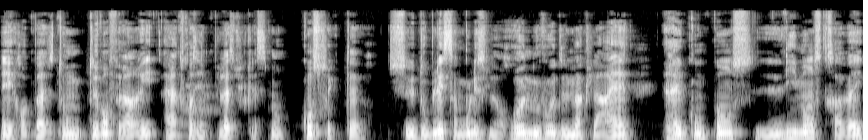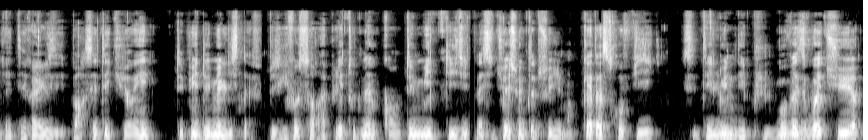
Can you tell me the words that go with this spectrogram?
et repasse donc devant Ferrari à la troisième place du classement constructeur. Ce doublé symbolise le renouveau de McLaren récompense l'immense travail qui a été réalisé par cette écurie depuis 2019. Puisqu'il faut se rappeler tout de même qu'en 2018 la situation est absolument catastrophique, c'était l'une des plus mauvaises voitures,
